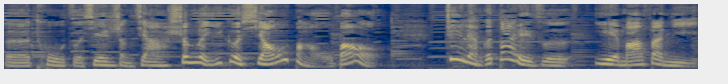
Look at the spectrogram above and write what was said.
呃，兔子先生家生了一个小宝宝。”这两个袋子也麻烦你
